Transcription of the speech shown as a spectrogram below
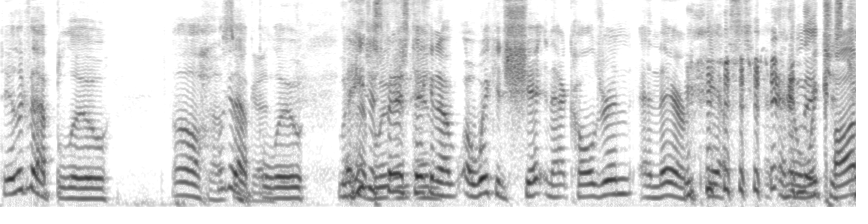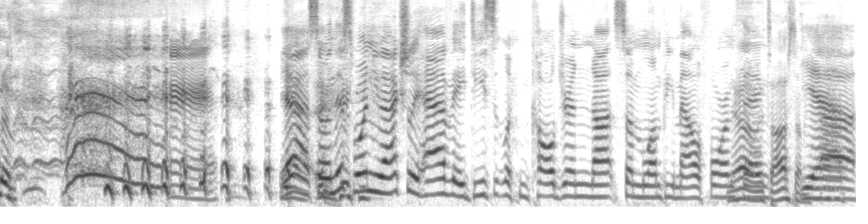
Dude, look at that blue. Oh, look so at that good. blue. And he just blue, finished and- taking a, a wicked shit in that cauldron, and they're pissed. and the And they witch caught him. Yeah, so in this one, you actually have a decent looking cauldron, not some lumpy malformed No, thing. it's awesome. Yeah. Uh,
